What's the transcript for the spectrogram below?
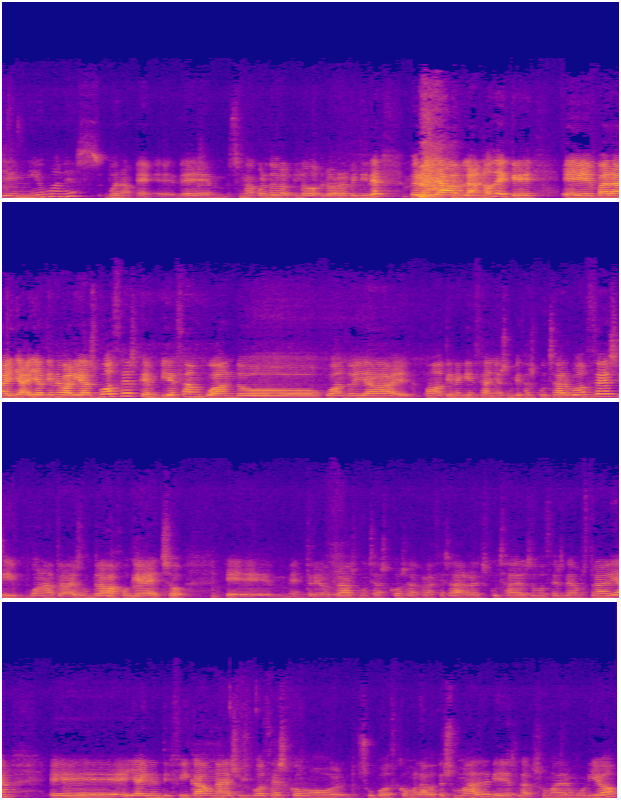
Jane Newman es, bueno, eh, si me acuerdo lo, repetiré, pero ella habla, ¿no? De que para ella, ella tiene varias voces que empiezan cuando, cuando ella, cuando tiene 15 años empieza a escuchar voces y, bueno, a través de un trabajo que ha hecho, entre otras muchas cosas, gracias a la red de Voces de Australia, eh, ella identifica una de sus voces como su voz como la voz de su madre, que es su madre murió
